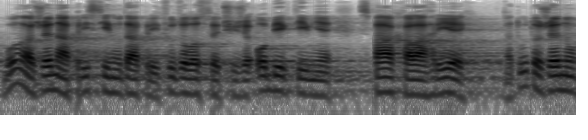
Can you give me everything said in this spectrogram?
bola žena pristihnutá pri cudzolostve, čiže objektívne spáchala hriech. A túto ženu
